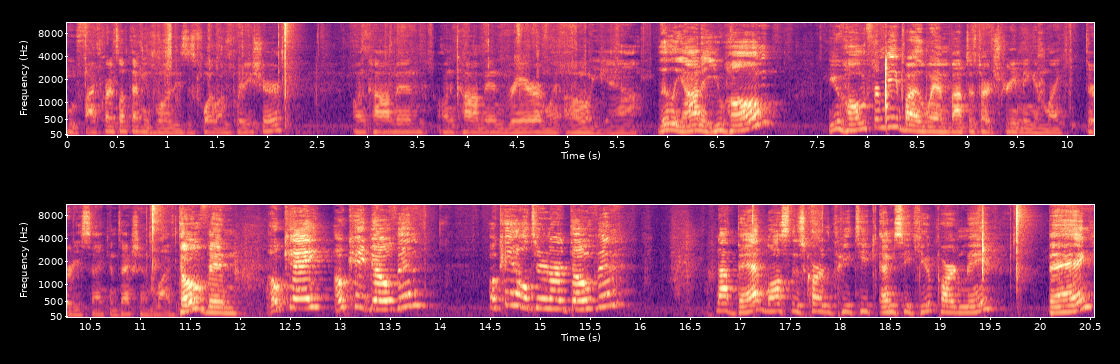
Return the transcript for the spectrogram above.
ooh, five cards left. That means one of these is foil. I'm pretty sure. Uncommon, uncommon, rare. oh yeah. Liliana, you home? You home for me? By the way, I'm about to start streaming in like 30 seconds. Actually, I'm live. Dovin. Okay, okay, Dovin. Okay, alternate art Dovin. Not bad. Lost this card to the PT MCQ. Pardon me. Bang.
